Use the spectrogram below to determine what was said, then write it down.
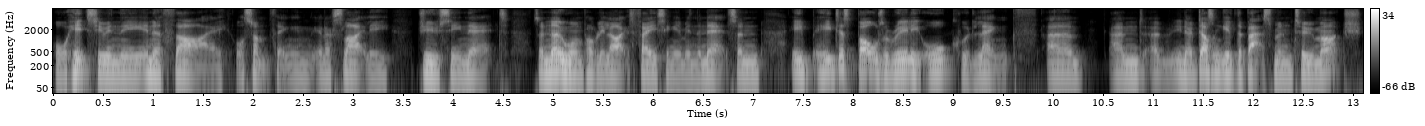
or hits you in the inner thigh or something in, in a slightly juicy net. So no one probably likes facing him in the nets, and he he just bowls a really awkward length, um, and uh, you know doesn't give the batsman too much.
